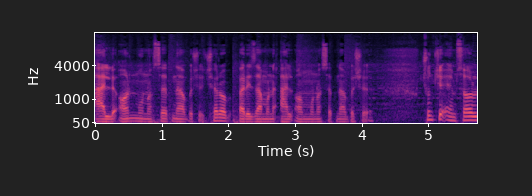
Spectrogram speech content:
الان مناسب نباشه. چرا برای زمان الان مناسب نباشه؟ چون که امسال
